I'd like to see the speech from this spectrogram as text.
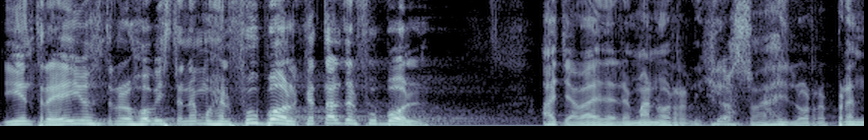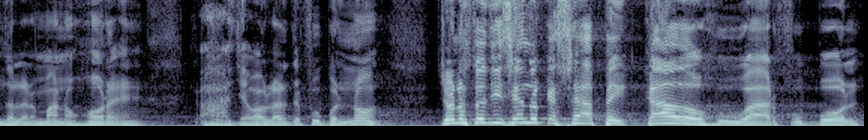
Y entre ellos, entre los hobbies, tenemos el fútbol. ¿Qué tal del fútbol? Ah, ya va del hermano religioso. Ay, lo reprendo el hermano Jorge. Ah, ya va a hablar de fútbol. No, yo no estoy diciendo que sea pecado jugar fútbol.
